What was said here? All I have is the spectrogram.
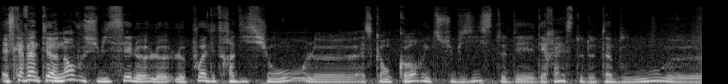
Est-ce qu'à 21 ans, vous subissez le, le- le poids des traditions le- Est-ce qu'encore il subsiste des, des restes de tabous euh,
